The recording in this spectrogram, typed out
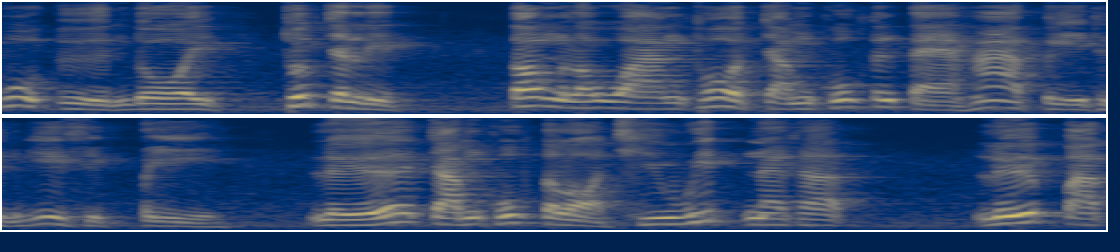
ผู้อื่นโดยทุจริต ต้องระวังโทษจำคุกตั้งแต่ 5 ปีถึง 20 ปี หรือจำคุกตลอดชีวิตนะครับ หรือปรับ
